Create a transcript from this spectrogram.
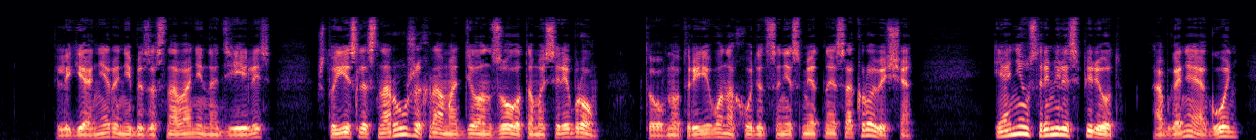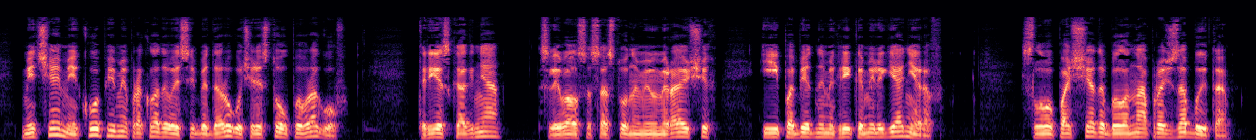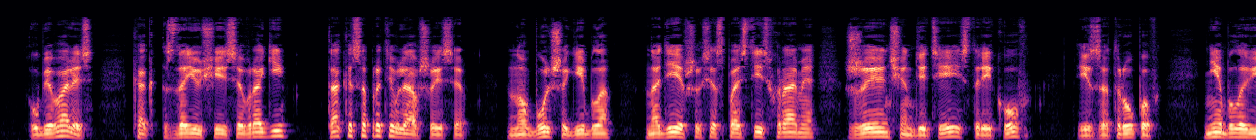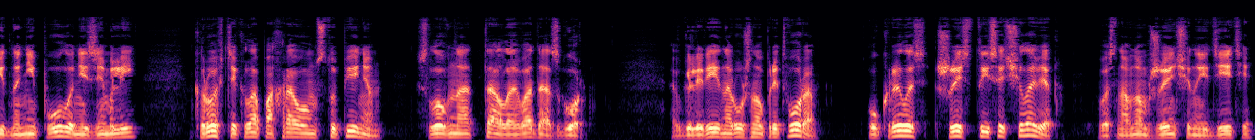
Легионеры не без оснований надеялись, что если снаружи храм отделан золотом и серебром, то внутри его находятся несметные сокровища, и они устремились вперед, обгоняя огонь, мечами и копьями прокладывая себе дорогу через толпы врагов. Треск огня сливался со стонами умирающих и победными криками легионеров. Слово «пощада» было напрочь забыто. Убивались как сдающиеся враги, так и сопротивлявшиеся, но больше гибло надеявшихся спастись в храме женщин, детей, стариков. Из-за трупов не было видно ни пола, ни земли, кровь текла по храмовым ступеням, словно талая вода с гор. В галерее наружного притвора укрылось шесть тысяч человек, в основном женщины и дети.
